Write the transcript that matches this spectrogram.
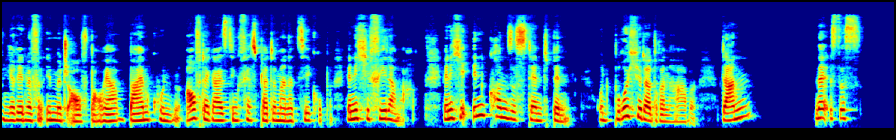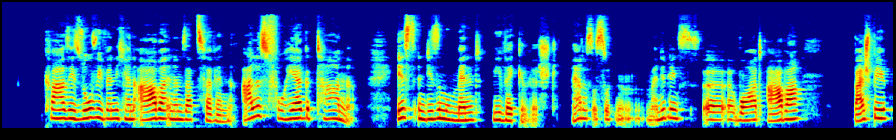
und hier reden wir von Imageaufbau, ja, beim Kunden, auf der geistigen Festplatte meiner Zielgruppe, wenn ich hier Fehler mache, wenn ich hier inkonsistent bin und Brüche da drin habe, dann ne, ist das quasi so, wie wenn ich ein Aber in einem Satz verwende. Alles Vorhergetane ist in diesem Moment wie weggewischt. Ja, das ist so mein Lieblingswort, äh, aber Beispiel,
